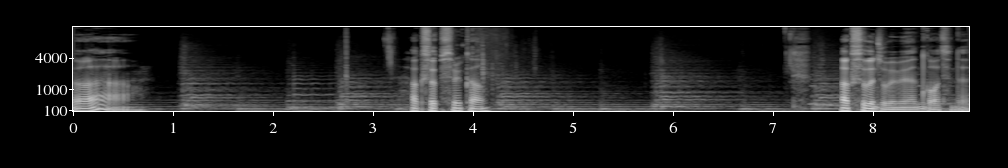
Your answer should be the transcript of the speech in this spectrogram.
아 학습 쓸까? 학습은 좀 애매한 것 같은데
